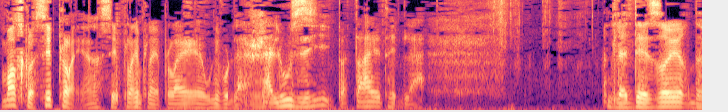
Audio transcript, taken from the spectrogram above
en tout cas, c'est plein, hein, c'est plein, plein, plein. Au niveau de la jalousie, peut-être, et de la de le désir de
